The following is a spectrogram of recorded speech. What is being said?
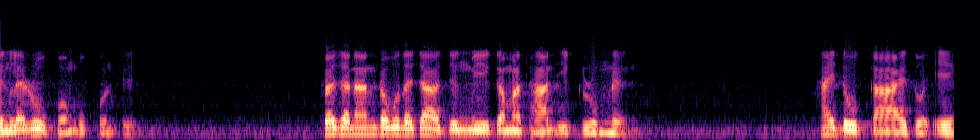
งและรูปของบุคคลอื่น เพราะฉะนั้นพระพุทธเจ้าจึงมีกรรมฐานอีกกลุ่มหนึ่ง ให้ดูกายตัวเอง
